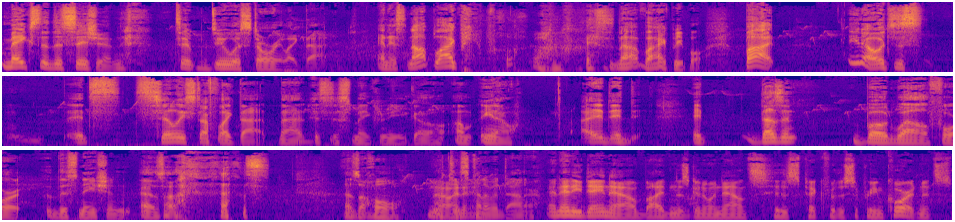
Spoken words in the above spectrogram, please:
makes the decision to do a story like that? And it's not black people. it's not black people. But you know, it's just it's silly stuff like that that it just makes me go um you know it it it doesn't bode well for this nation as a as, as a whole No, which is kind of a downer And any day now, Biden is going to announce his pick for the Supreme Court, and it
